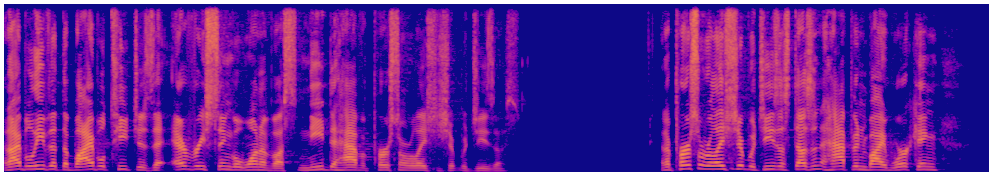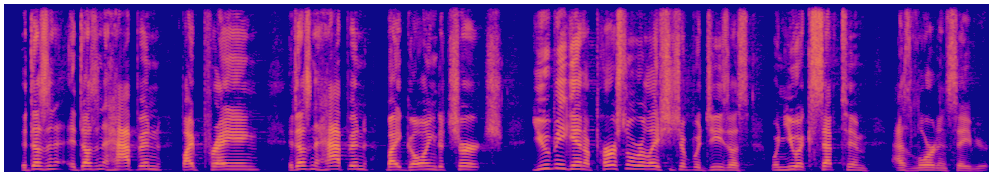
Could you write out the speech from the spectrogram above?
And I believe that the Bible teaches that every single one of us need to have a personal relationship with Jesus. And a personal relationship with Jesus doesn't happen by working, it doesn't, it doesn't happen by praying, it doesn't happen by going to church. You begin a personal relationship with Jesus when you accept him as Lord and Savior.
